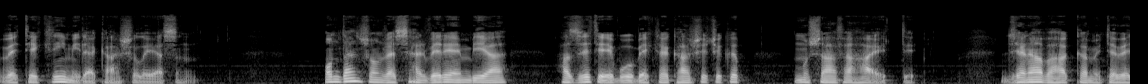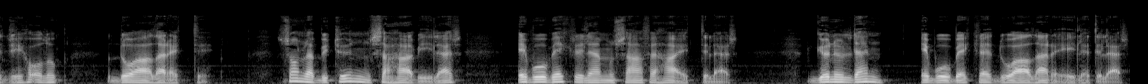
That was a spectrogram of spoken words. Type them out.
ve tekrim ile karşılayasın. Ondan sonra serveri enbiya Hazreti Ebu Bekre karşı çıkıp musafaha etti. Cenab-ı Hakk'a müteveccih olup dualar etti. Sonra bütün sahabiler Ebu Bekr ile musafaha ettiler. Gönülden Ebu Bekre dualar eylediler.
